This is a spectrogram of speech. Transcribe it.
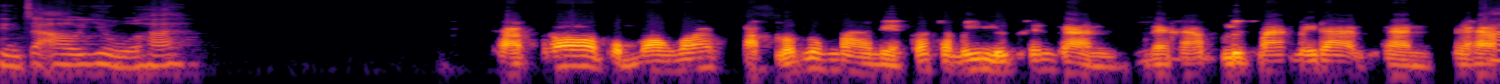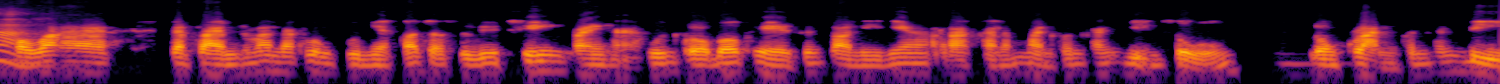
ถึงจะเอาอยู่คะ ครับก็ผมมองว่าปรับลดลงมาเนี่ยก็จะไม่ลึกเช่นกันนะครับ ลึกมากไม่ได้เหมือนกันนะครับเพราะว่าจะกลายเป็นว่านักลงทุนเนี่ยก็จะสวิตชิ่งไปหาหุ้น global pay ซึ่งตอนนี้เนี่ยราคาน้ำมันค่อนข้างยินสูง ลงกลั่นค่อนข้างดี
